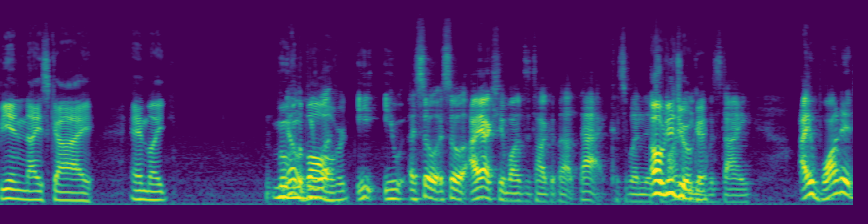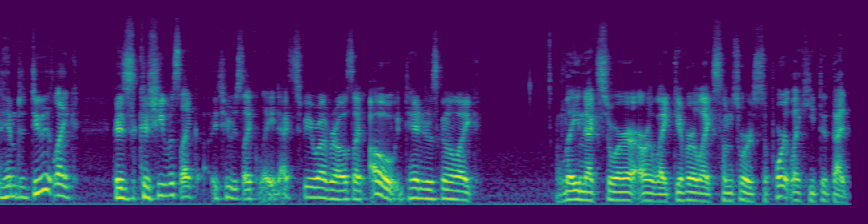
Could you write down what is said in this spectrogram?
being a nice guy and like moving no, the ball wa- over. He, he, so so I actually wanted to talk about that because when the Oh, did you? Okay. was dying, I wanted him to do it like because because she was like she was like lay next to me or whatever. I was like, oh, Tanjiro's gonna like lay next to her or like give her like some sort of support like he did that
